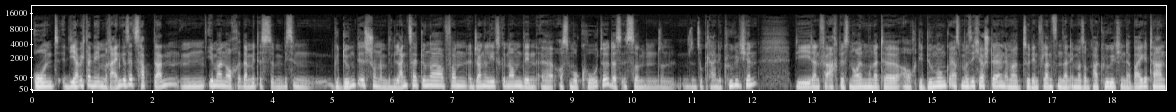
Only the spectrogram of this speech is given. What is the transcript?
Und die habe ich dann eben reingesetzt, habe dann mh, hm, immer noch, damit es ein bisschen gedüngt ist, schon ein bisschen Langzeitdünger von Jungle Leaves genommen, den äh, Osmokote. Das ist so ein, so ein, sind so kleine Kügelchen, die dann für acht bis neun Monate auch die Düngung erstmal sicherstellen. Immer zu den Pflanzen dann immer so ein paar Kügelchen dabei getan,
